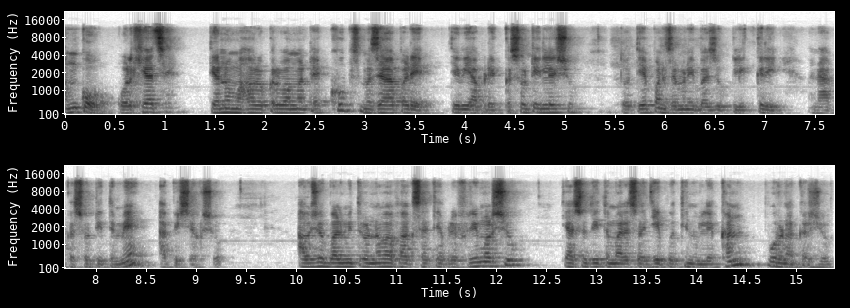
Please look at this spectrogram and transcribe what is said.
અંકો ઓળખ્યા છે. તેનો મહાવરો કરવા માટે ખૂબ મજા પડે તેવી આપણે કસોટી લઈશું. તો તે પણ જમણી બાજુ ક્લિક કરી અને આ કસોટી તમે આપી શકશો. આવજો બાળ મિત્રો નવા ભાગ સાથે આપણે ફ્રી મળશું. ત્યાં સુધી તમારે સ્વાધ્યાય પોથીનું લેખન પૂર્ણ કરજો.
